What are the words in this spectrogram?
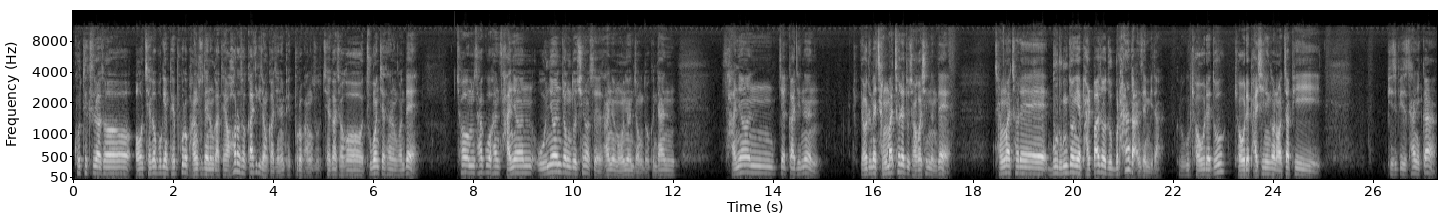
고텍스라서 어 제가 보기엔 100% 방수되는 것 같아요. 헐어서 까지기 전까지는 100% 방수. 제가 저거 두 번째 사는 건데 처음 사고 한 4년, 5년 정도 신었어요. 4년, 5년 정도. 근데 한 4년째까지는 여름에 장마철에도 저거 신는데 장마철에 물 웅덩이에 발 빠져도 물 하나도 안 셉니다. 그리고 겨울에도 겨울에 발 신는 건 어차피 비슷비슷하니까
